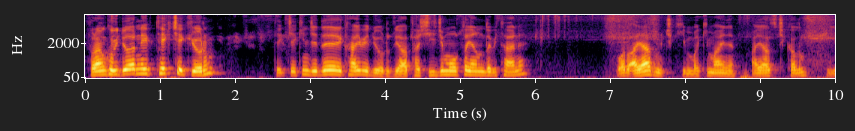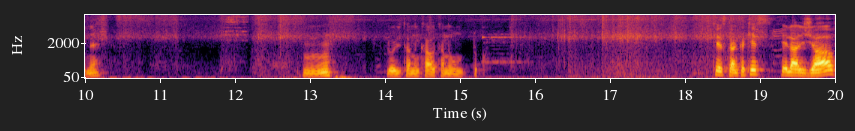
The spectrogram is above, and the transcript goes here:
Franco videolarını hep tek çekiyorum. Tek çekince de kaybediyoruz ya. Taşıyıcım olsa yanımda bir tane. Bu arada Ayaz mı çıkayım bakayım aynen. Ayaz çıkalım yine. Hmm. Lolita'nın kalkanı unuttuk. Kes kanka kes. Helal Jav.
